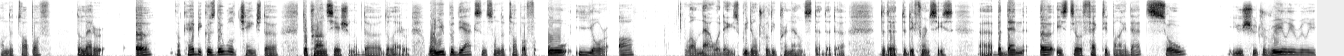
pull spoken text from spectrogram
on the top of the letter E, okay, because they will change the, the pronunciation of the, the letter. When you put the accents on the top of O, E, or A, well nowadays we don't really pronounce the the the, the, the, differences. Uh, but then uh is still affected by that. So you should really really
